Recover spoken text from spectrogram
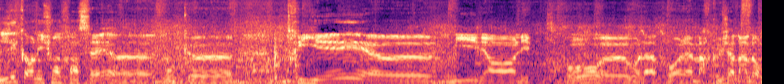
les cornichons français, euh, donc euh, triés, euh, mis dans les pots, euh, voilà, pour la marque Jardin d'Oran.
